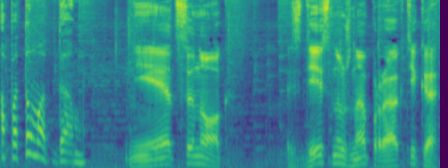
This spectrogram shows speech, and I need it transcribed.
а потом отдам. Нет, сынок, здесь нужна практика.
